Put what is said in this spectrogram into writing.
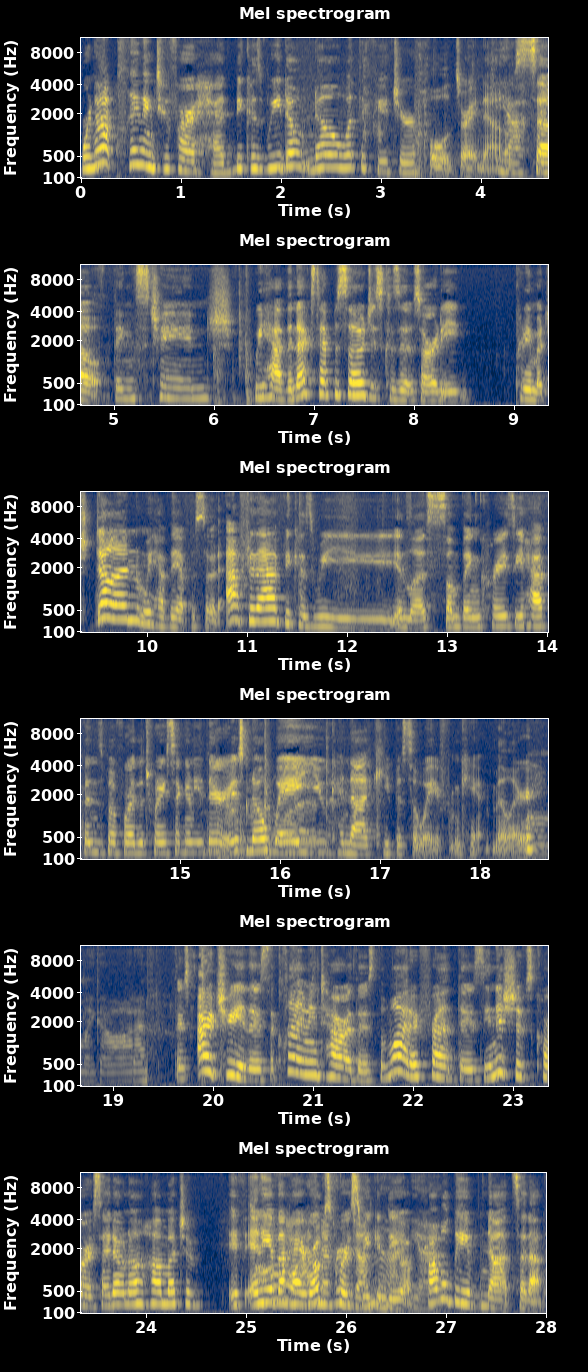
we're not planning too far ahead because we don't know what the future holds right now. Yeah. So Things change. we have the next episode just because it was already pretty much done. We have the episode after that because we, unless something crazy happens before the 22nd, there is no way you cannot keep us away from Camp Miller. Oh my god. I'm There's archery, there's the climbing tower, there's the waterfront, there's the initiatives course. I don't know how much of. If any of the Oh, high I've ropes course we can do, yet. probably not set up.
